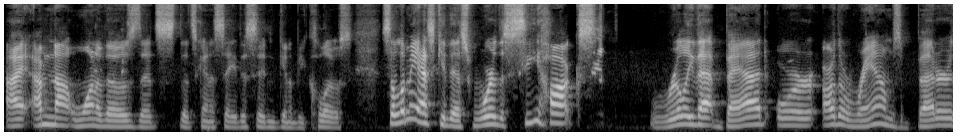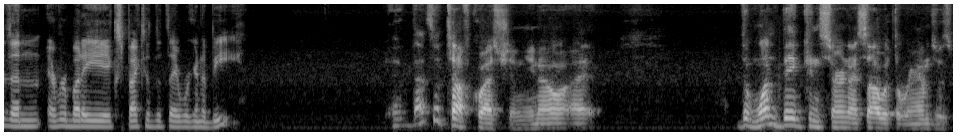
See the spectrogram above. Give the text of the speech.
I, I'm not one of those that's that's going to say this isn't going to be close. So let me ask you this: Were the Seahawks really that bad, or are the Rams better than everybody expected that they were going to be? That's a tough question. You know, the one big concern I saw with the Rams was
